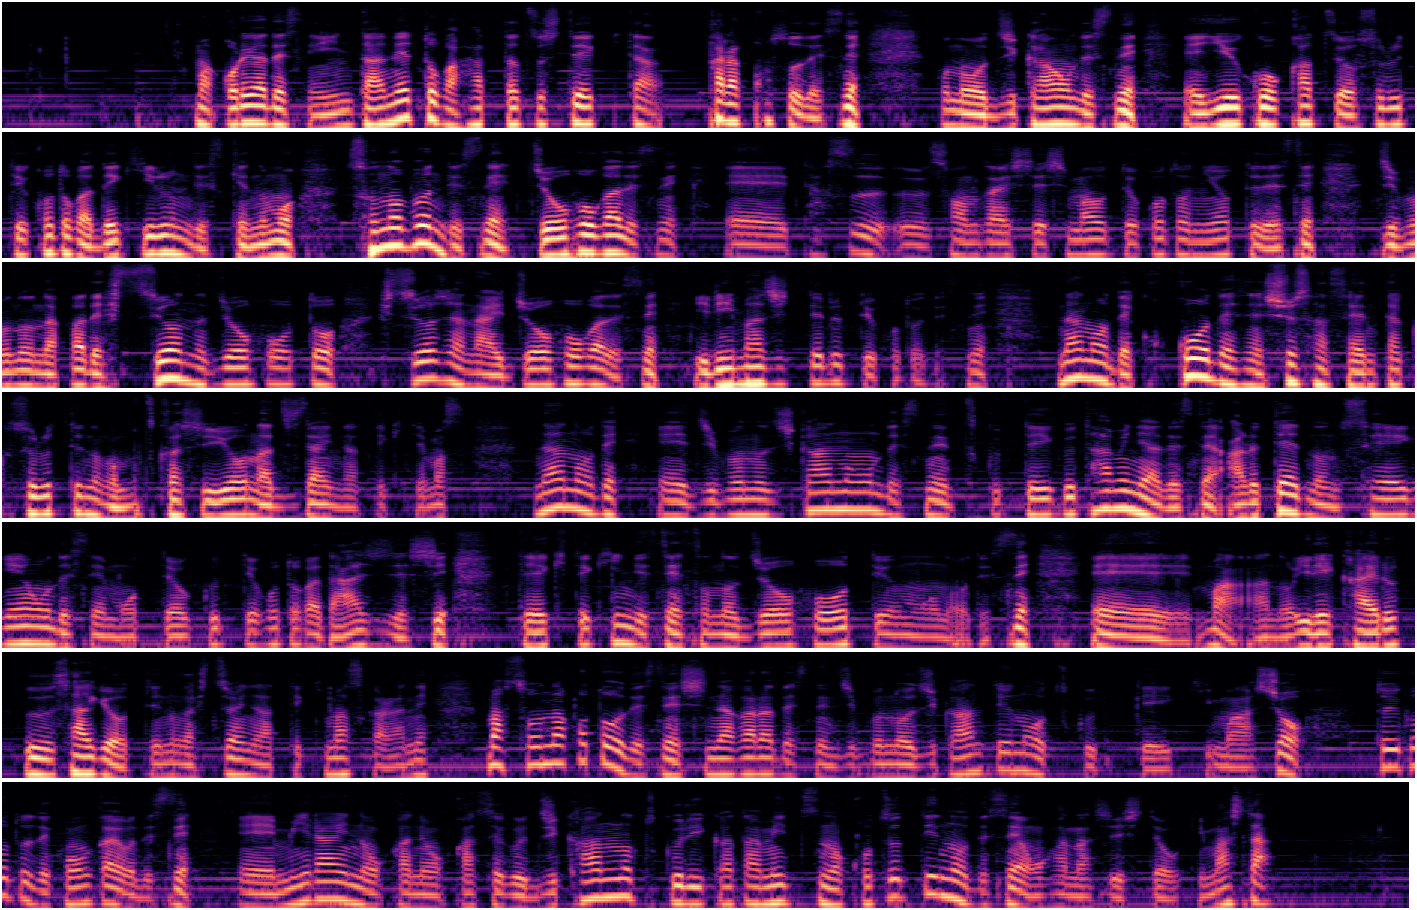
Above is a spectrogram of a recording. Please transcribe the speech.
まあこれはですね、インターネットが発達してきたからこそですね、この時間をですね、え有効活用するっていうことができるんですけども、その分ですね、情報がですね、えー、多数存在してしまうということによってですね、自分の中で必要な情報と必要じゃない情報がですね、入り混じってるっていうことですね。なので、ここをですね、取捨選択するっていうのが難しいような時代になってきてます。なので、えー、自分の時間をですね、作っていくためにはですね、ある程度の制限をですね、持っておくっていうことが大事ですし、定期的にですね、その情報っていうものをですね、えー、まあ、あの、入れ替える作業っていうのが必要になってきますからね。まあ、そんなことをですね、しながらですね、自分の時間っていうのを作っていきましょう。ということで今回はですね、えー、未来のお金を稼ぐ時間の作り方3つのコツっていうのをですね、お話ししておきました。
